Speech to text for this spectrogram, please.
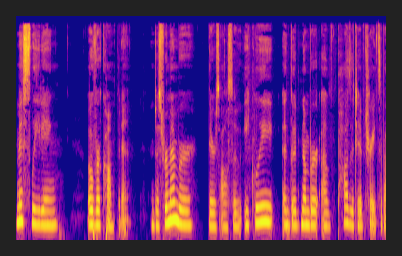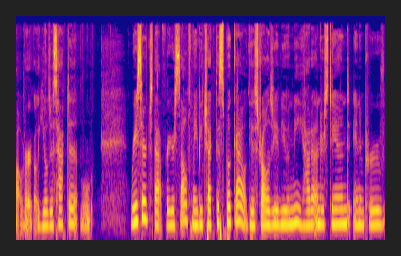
misleading, overconfident. And just remember, there's also equally a good number of positive traits about Virgo. You'll just have to research that for yourself. Maybe check this book out, The Astrology of You and Me How to Understand and Improve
